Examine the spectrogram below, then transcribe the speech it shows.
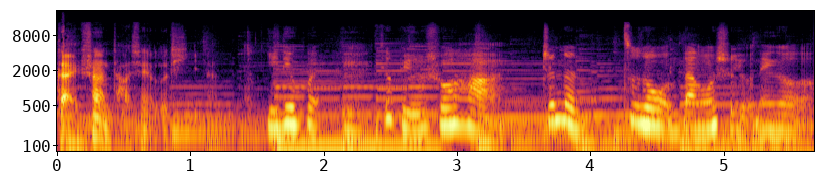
改善它现有的体验。一定会。嗯就比如说哈，真的，自从我们办公室有那个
